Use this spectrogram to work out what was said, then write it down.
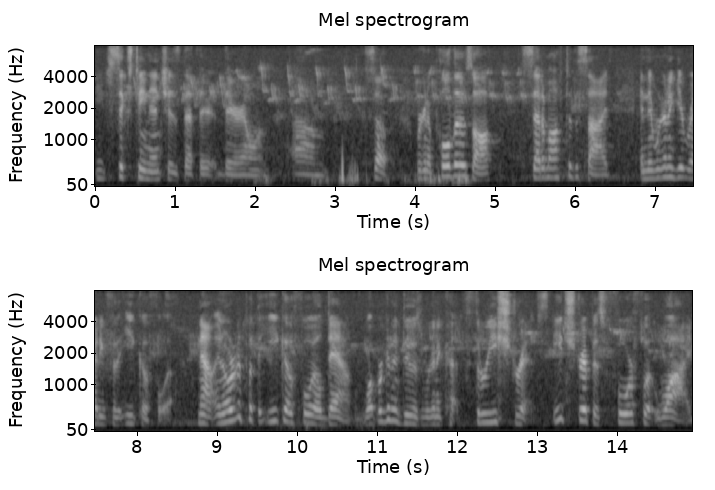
each 16 inches that they're, they're on. Um, so we're going to pull those off, set them off to the side, and then we're going to get ready for the EcoFoil. Now, in order to put the EcoFoil down, what we're going to do is we're going to cut three strips. Each strip is four foot wide.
